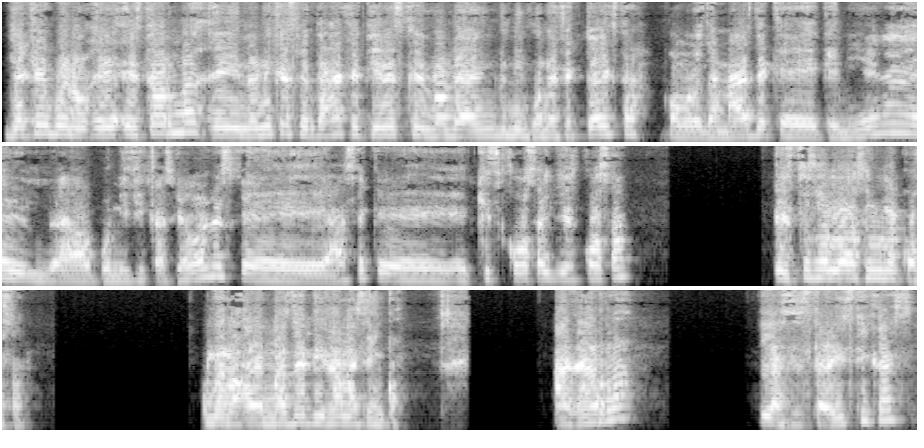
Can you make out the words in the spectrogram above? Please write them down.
Ya que, bueno, eh, esta arma, eh, la única desventaja que tiene es que no le da ningún efecto extra, como los demás de que, que niega el- las bonificaciones, que hace que X cosa y Y cosa. Esto solo hace una cosa. Bueno, además de Digama 5. Agarra las estadísticas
